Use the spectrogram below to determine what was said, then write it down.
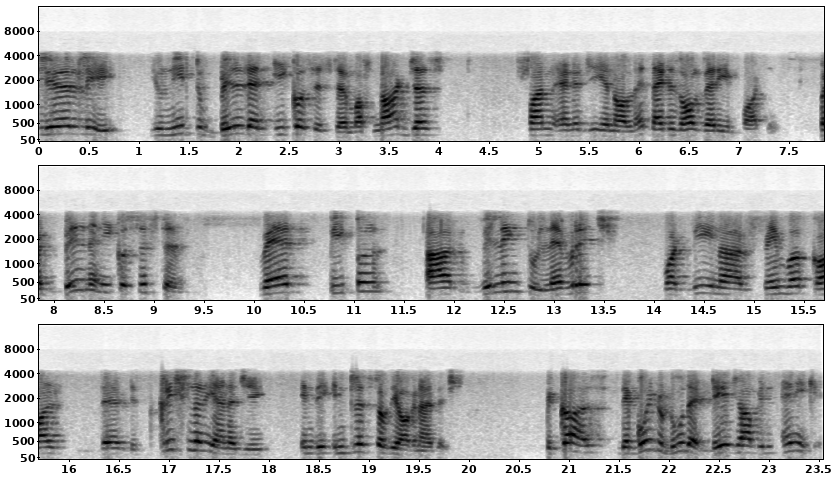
clearly you need to build an ecosystem of not just fun, energy, and all that. That is all very important. But build an ecosystem where people are willing to leverage what we in our framework call their discretionary energy in the interest of the organization. Because they're going to do their day job in any case.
